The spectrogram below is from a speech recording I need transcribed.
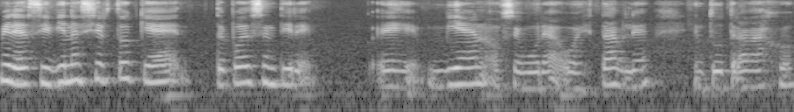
Mira, si bien es cierto que te puedes sentir eh, bien o segura o estable en tu trabajo,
